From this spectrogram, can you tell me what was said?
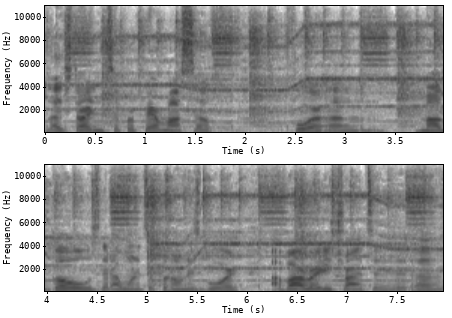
like starting to prepare myself for um, my goals that I wanted to put on this board. I've already tried to um,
